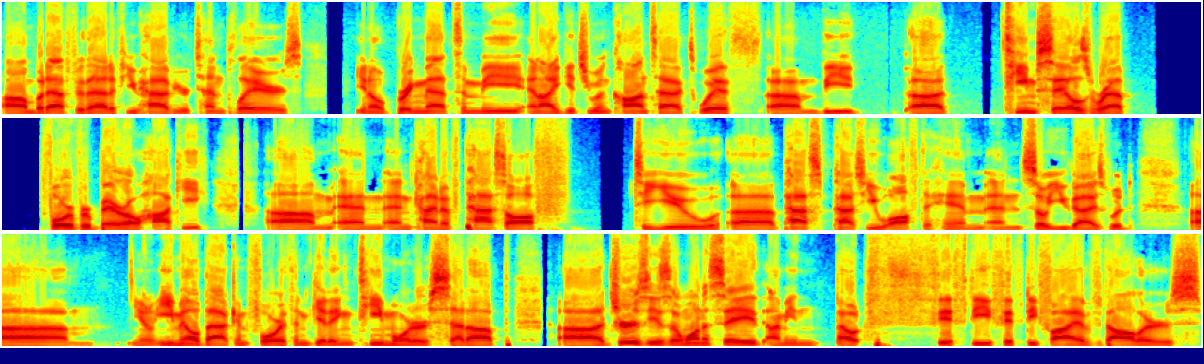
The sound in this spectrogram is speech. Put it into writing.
Um, but after that, if you have your ten players, you know, bring that to me, and I get you in contact with um, the uh, team sales rep for Verbero Hockey, um, and and kind of pass off to you, uh, pass pass you off to him, and so you guys would, um, you know, email back and forth and getting team orders set up. Uh, jerseys, I want to say, I mean, about 50 55 dollars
